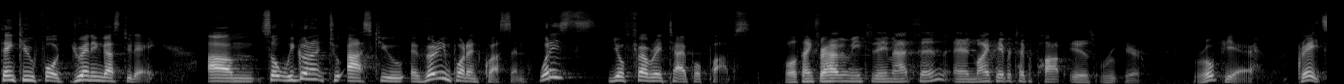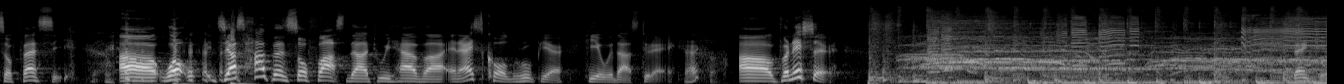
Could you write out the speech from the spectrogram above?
thank you for joining us today. Um, so, we're going to ask you a very important question. What is your favorite type of pops? Well, thanks for having me today, Matson. And my favorite type of pop is root beer. Root. Great, so fancy. Uh, well, it just happened so fast that we have uh, an ice cold beer here with us today. Excellent. Uh, Vanessa. Thank you.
